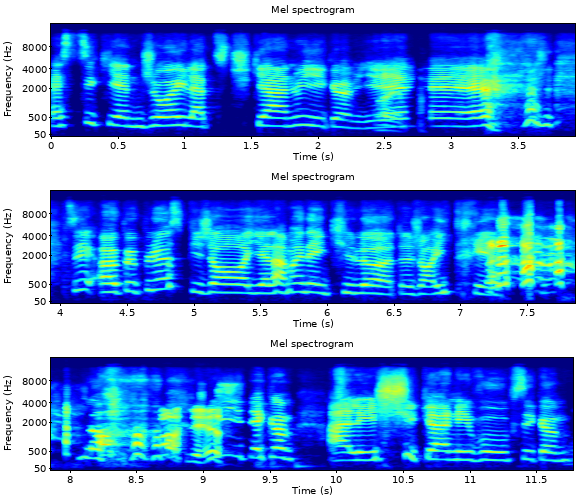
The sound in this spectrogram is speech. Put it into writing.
Est-ce qu'il enjoy la petite chicane? Lui, il est comme, yeah! tu sais, un peu plus, puis genre, il a la main d'un culotte, genre, il traite. genre, lui, il était comme, allez, chicanez-vous. Puis c'est comme,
